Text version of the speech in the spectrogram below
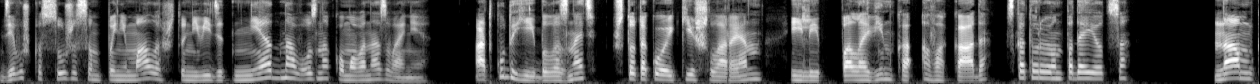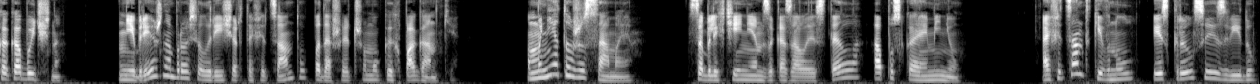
девушка с ужасом понимала, что не видит ни одного знакомого названия — Откуда ей было знать, что такое киш лорен или половинка авокадо, с которой он подается? «Нам, как обычно», — небрежно бросил Ричард официанту, подошедшему к их поганке. «Мне то же самое», — с облегчением заказала Эстелла, опуская меню. Официант кивнул и скрылся из виду,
